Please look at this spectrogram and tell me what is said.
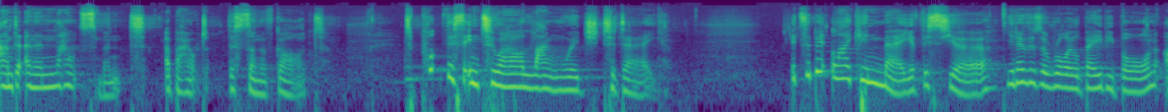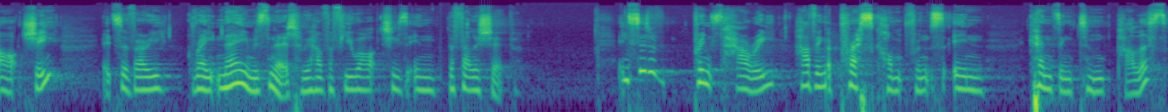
and an announcement about the Son of God. To put this into our language today, it's a bit like in May of this year. You know, there's a royal baby born, Archie. It's a very great name, isn't it? We have a few Archies in the fellowship. Instead of Prince Harry having a press conference in Kensington Palace.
